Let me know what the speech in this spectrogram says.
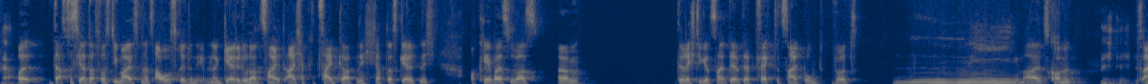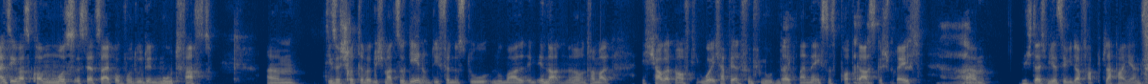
Ja. Weil das ist ja das, was die meisten als Ausrede nehmen, ne? Geld oder mhm. Zeit. Ah, ich habe die Zeit gerade nicht, ich habe das Geld nicht. Okay, weißt du was? Ähm, der richtige Zeit, der, der perfekte Zeitpunkt wird niemals kommen. Richtig. Das Einzige, was kommen muss, ist der Zeitpunkt, wo du den Mut fasst, ähm, diese Schritte wirklich mal zu gehen. Und die findest du nun mal im Innern. Ne? Und hör mal, ich schaue gerade mal auf die Uhr. Ich habe ja in fünf Minuten direkt mein nächstes Podcast-Gespräch. Ja. Ähm, nicht, dass ich mich jetzt hier wieder verplapper, Jens.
